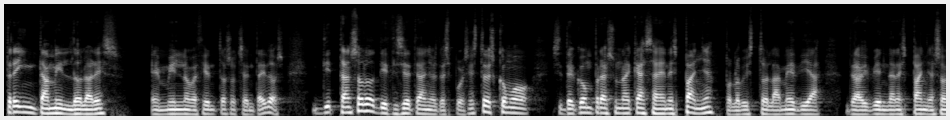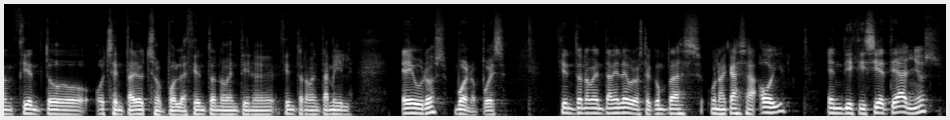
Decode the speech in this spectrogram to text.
30.000 dólares en 1982, tan solo 17 años después. Esto es como si te compras una casa en España, por lo visto la media de la vivienda en España son 188, ponle 190.000 euros. Bueno, pues 190.000 euros te compras una casa hoy, en 17 años,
